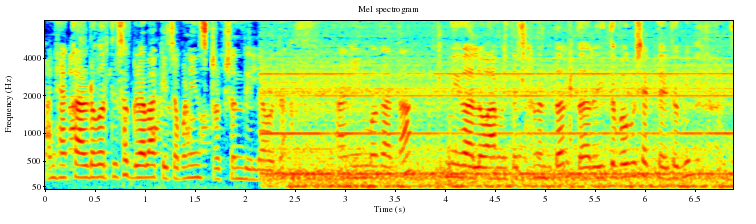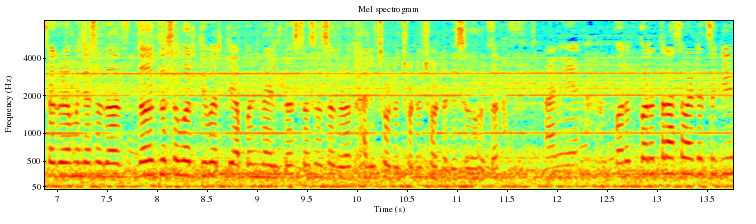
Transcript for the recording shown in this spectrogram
आणि ह्या कार्डवरती सगळ्या बाकीच्या पण इन्स्ट्रक्शन दिल्या होत्या. मग आता निघालो आम्ही त्याच्यानंतर. तर इथं बघू शकताय तुम्ही सगळं म्हणजे असं जस जसं वरती वरती आपण जाईल तस तसं सगळं खाली छोटं छोटं छोटं दिसत होतं. आणि परत परत तर असं वाटायचं की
